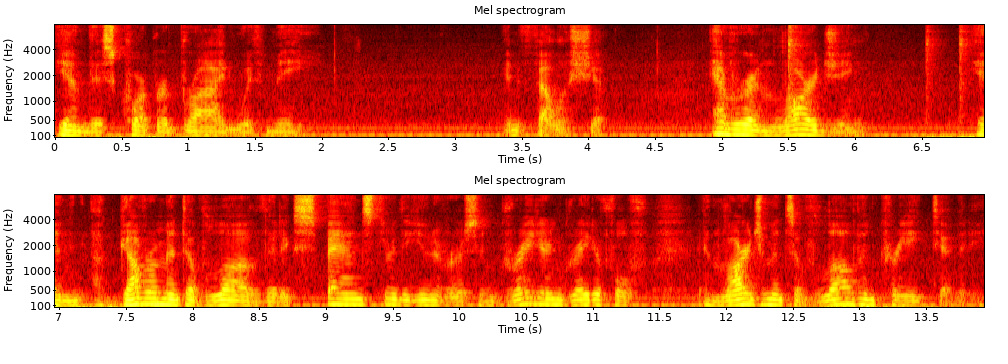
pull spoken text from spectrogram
in this corporate bride with me in fellowship, ever enlarging in a government of love that expands through the universe in greater and greater enlargements of love and creativity.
